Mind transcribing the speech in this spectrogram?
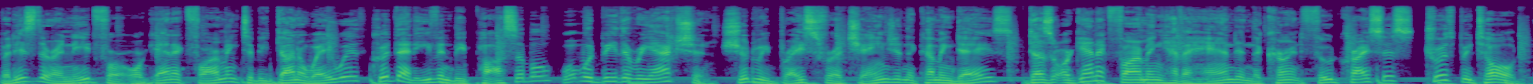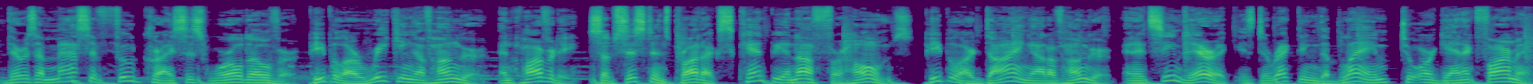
but is there a need for organic farming to be done away with? Could that even be possible? What would be the reaction? Should we brace for a change in the coming days? Does organic farming have a hand in the current food crisis? Truth be told, there is a massive food crisis world over. People are reeking of hunger and poverty. Subsistence products can't be enough for homes. People are dying out of hunger, and it seems Eric is directing the blame to organic farming.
